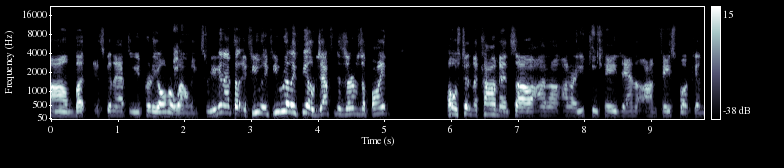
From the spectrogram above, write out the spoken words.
Um, but it's going to have to be pretty overwhelming. So you're going to have to if you if you really feel Jeff deserves a point, post it in the comments uh, on uh, on our YouTube page and on Facebook, and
